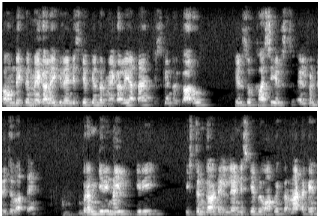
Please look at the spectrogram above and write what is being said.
अब हम देखते हैं मेघालय की लैंडस्केप के अंदर मेघालय आता है, जिसके अंदर गारो हिल्स और खासी हिल्स, एलिफेंट रिज़र्व आते हैं। ब्रह्मगिरी, नीलगिरी, ईस्टर्न घाट लैंडस्केप है, वहाँ पे कर्नाटक है,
